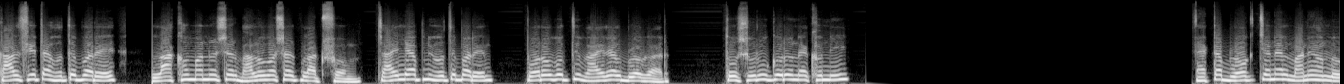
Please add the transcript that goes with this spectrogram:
কাল সেটা হতে পারে লাখো মানুষের ভালোবাসার প্ল্যাটফর্ম চাইলে আপনি হতে পারেন পরবর্তী ভাইরাল ব্লগার তো শুরু করুন এখনই। একটা ব্লগ চ্যানেল মানে হলো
